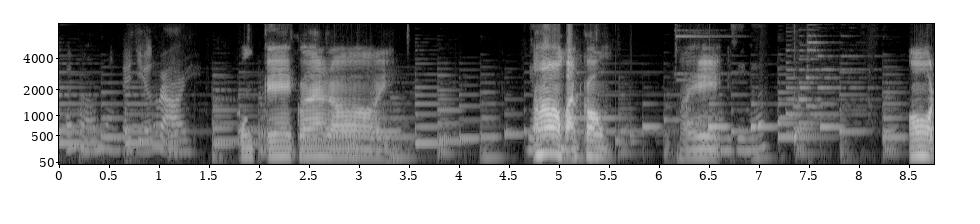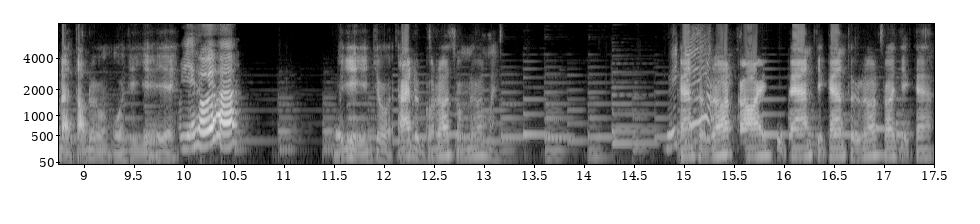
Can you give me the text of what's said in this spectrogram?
Đúng rồi, đây chị ấn rồi. Ok qua rồi. Giờ oh bán công. Mày. Làm gì nữa? Ô đã tạo được ủa gì dễ vậy? Vậy thôi hả? Ủa gì vậy trời? Ai đừng có rớt xuống nước này can thử rớt coi chị can chị can thử rớt coi chị can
